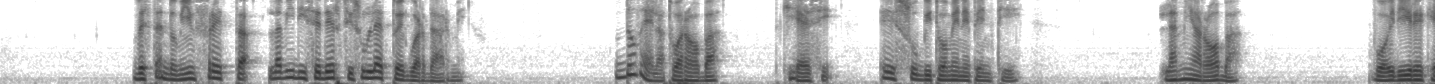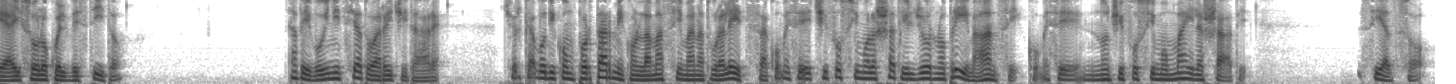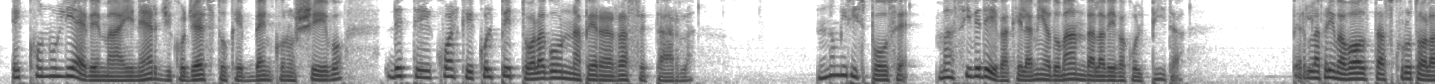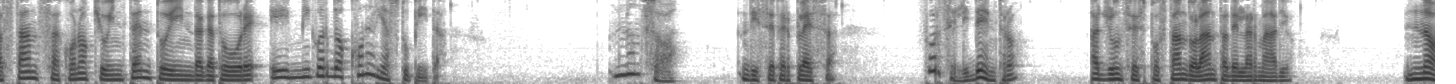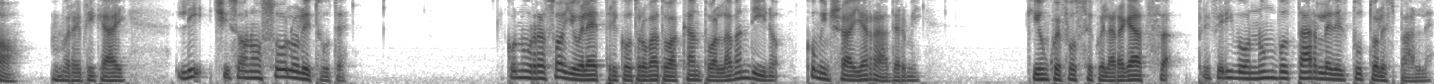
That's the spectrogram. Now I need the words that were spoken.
Vestendomi in fretta, la vidi sedersi sul letto e guardarmi. Dov'è la tua roba? chiesi e subito me ne pentii. La mia roba? Vuoi dire che hai solo quel vestito? Avevo iniziato a recitare. Cercavo di comportarmi con la massima naturalezza, come se ci fossimo lasciati il giorno prima, anzi, come se non ci fossimo mai lasciati. Si alzò e con un lieve ma energico gesto che ben conoscevo, dette qualche colpetto alla gonna per rassettarla. Non mi rispose, ma si vedeva che la mia domanda l'aveva colpita. Per la prima volta scrutò la stanza con occhio intento e indagatore e mi guardò con aria stupita. Non so, disse perplessa. Forse lì dentro? aggiunse spostando l'anta dell'armadio. No, replicai, lì ci sono solo le tute. Con un rasoio elettrico trovato accanto al lavandino, cominciai a radermi. Chiunque fosse quella ragazza, preferivo non voltarle del tutto le spalle.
